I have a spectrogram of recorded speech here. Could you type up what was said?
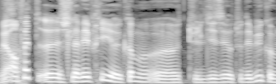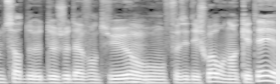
Mais en fait, je l'avais pris comme tu le disais au tout début, comme une sorte de, de jeu d'aventure Mm. où on faisait des choix, où on enquêtait.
